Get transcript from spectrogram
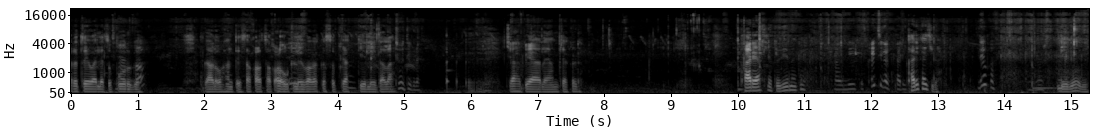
रचयवाल्याचं पोरग. गाडो हाणते सकाळ सकाळ उठले बघा कसं पॅक केलंय त्याला. चहा प्यायलाय आमच्याकडं. खारे असले तर दे ना काय खारी खायची का दे ग दे.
